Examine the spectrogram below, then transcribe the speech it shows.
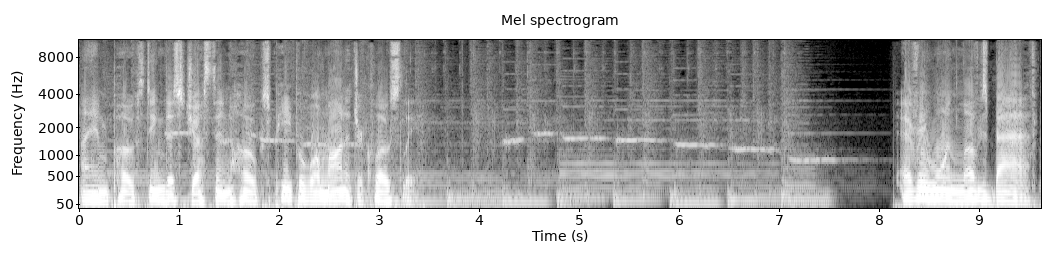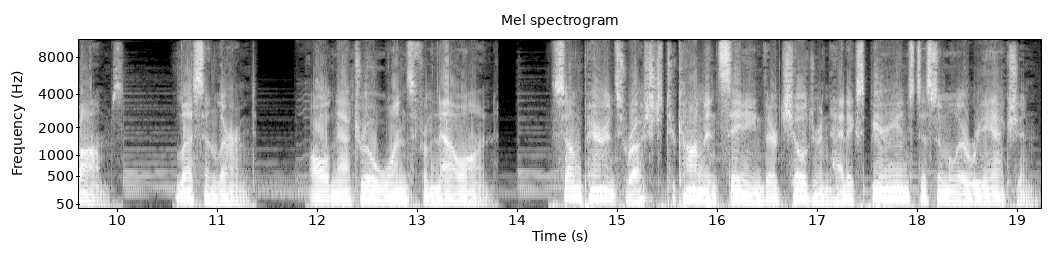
I am posting this just in hopes people will monitor closely. Everyone loves bath bombs. Lesson learned. All natural ones from now on. Some parents rushed to comment saying their children had experienced a similar reaction.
